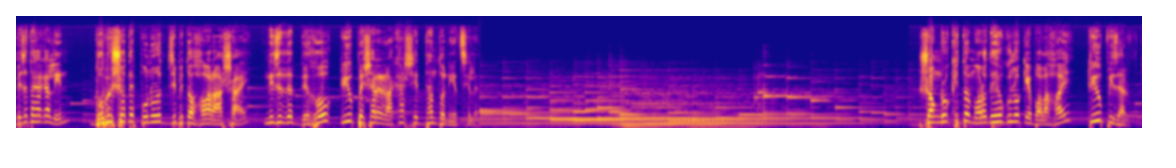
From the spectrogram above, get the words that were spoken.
বেঁচে থাকাকালীন ভবিষ্যতে পুনরুজ্জীবিত হওয়ার আশায় নিজেদের দেহ ক্রিউ প্রেসারে রাখার সিদ্ধান্ত নিয়েছিলেন। সংরক্ষিত মরদেহগুলোকে বলা হয় ক্রিউ প্রিজার্ভড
